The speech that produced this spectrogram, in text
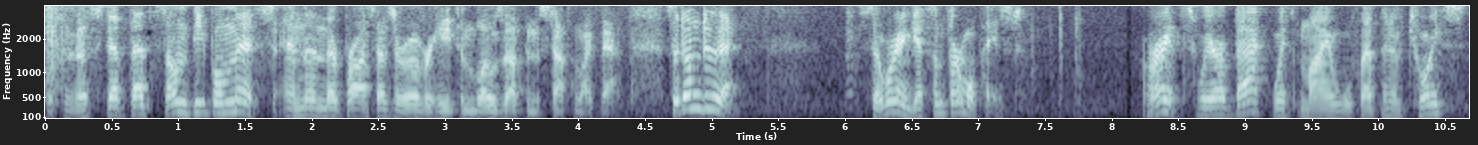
This is a step that some people miss, and then their processor overheats and blows up and stuff like that. So don't do that. So we're going to get some thermal paste. Alright, so we are back with my weapon of choice,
